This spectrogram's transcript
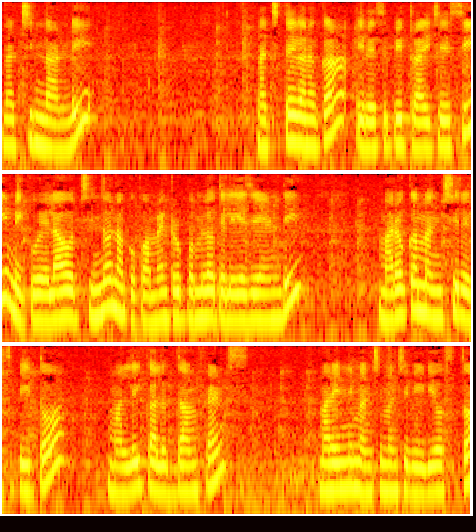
నచ్చిందండి నచ్చితే కనుక ఈ రెసిపీ ట్రై చేసి మీకు ఎలా వచ్చిందో నాకు కామెంట్ రూపంలో తెలియజేయండి. మరొక మంచి రెసిపీతో మళ్ళీ కలుద్దాం ఫ్రెండ్స్. మరిన్ని మంచి మంచి వీడియోస్తో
